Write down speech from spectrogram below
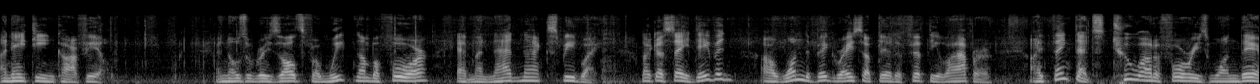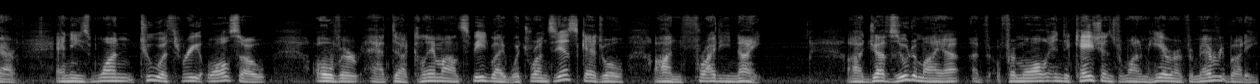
an 18 car field. And those are results from week number four at Monadnock Speedway. Like I say, David uh, won the big race up there, the 50 lapper. I think that's two out of four he's won there, and he's won two or three also over at uh, Claremont Speedway, which runs their schedule on Friday night. Uh, Jeff Zudemeyer, uh, from all indications from what I'm hearing from everybody,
